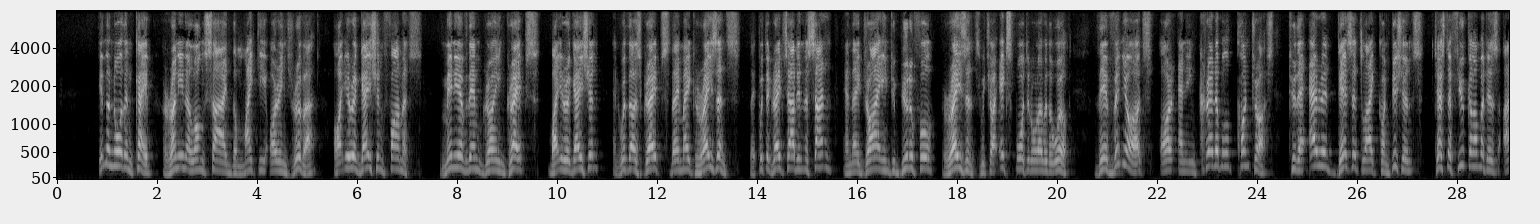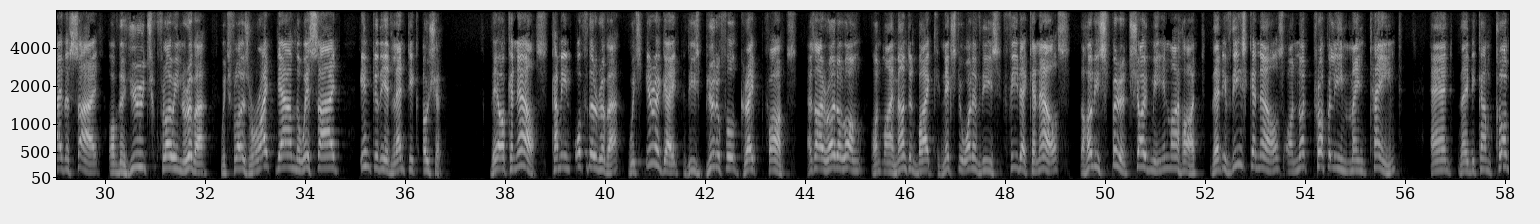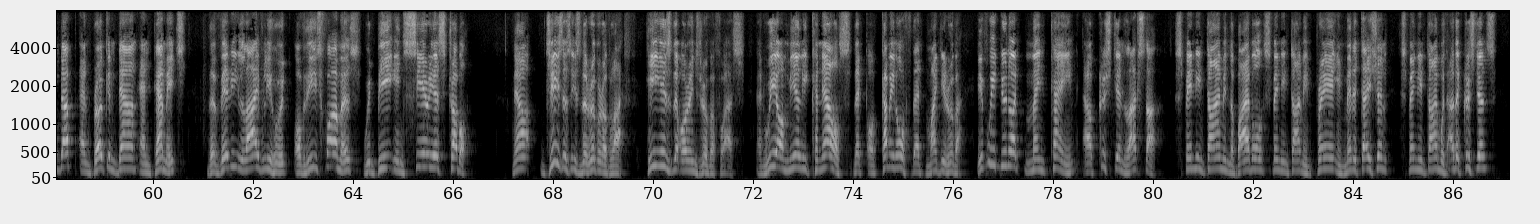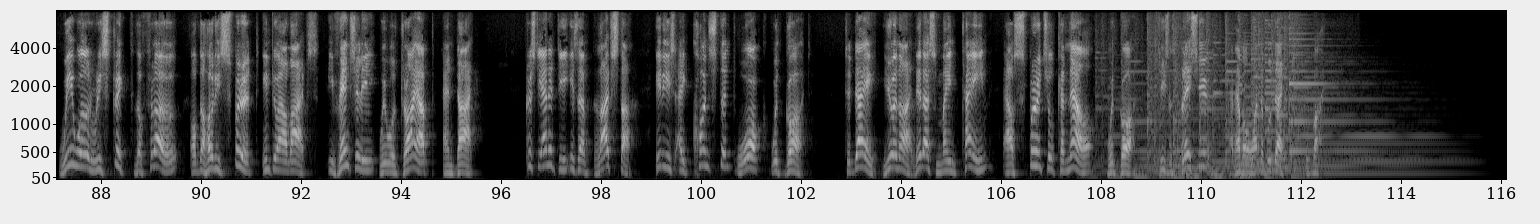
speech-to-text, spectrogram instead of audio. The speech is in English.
In the Northern Cape, running alongside the mighty Orange River, are irrigation farmers, many of them growing grapes by irrigation, and with those grapes, they make raisins. They put the grapes out in the sun and they dry into beautiful raisins, which are exported all over the world. Their vineyards are an incredible contrast to the arid desert like conditions just a few kilometers either side of the huge flowing river, which flows right down the west side into the Atlantic Ocean. There are canals coming off the river which irrigate these beautiful grape farms. As I rode along on my mountain bike next to one of these feeder canals, the Holy Spirit showed me in my heart that if these canals are not properly maintained, and they become clogged up and broken down and damaged, the very livelihood of these farmers would be in serious trouble. Now, Jesus is the river of life. He is the orange river for us. And we are merely canals that are coming off that mighty river. If we do not maintain our Christian lifestyle, spending time in the Bible, spending time in prayer, in meditation, spending time with other Christians, we will restrict the flow of the Holy Spirit into our lives. Eventually, we will dry up and die. Christianity is a lifestyle, it is a constant walk with God. Today, you and I, let us maintain our spiritual canal with God. Jesus bless you and have a wonderful day. Goodbye.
